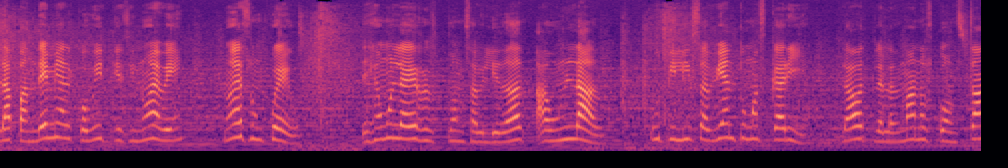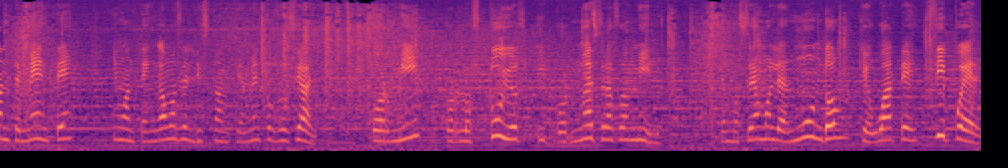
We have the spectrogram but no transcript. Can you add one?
La pandemia del COVID-19 no es un juego. Dejemos la irresponsabilidad a un lado. Utiliza bien tu mascarilla. Lávate las manos constantemente y mantengamos el distanciamiento social. Por mí, por los tuyos y por nuestra familia. Demostrémosle al mundo que Guate sí puede.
